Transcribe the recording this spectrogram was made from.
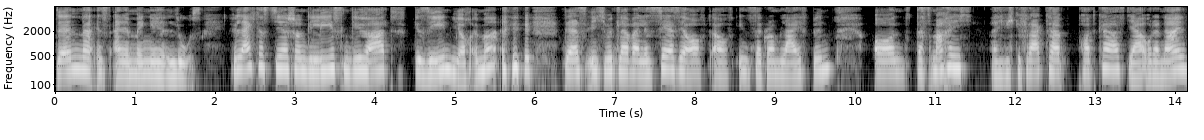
denn da ist eine Menge los. Vielleicht hast du ja schon gelesen, gehört, gesehen, wie auch immer, dass ich mittlerweile sehr, sehr oft auf Instagram live bin. Und das mache ich, weil ich mich gefragt habe, Podcast, ja oder nein,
